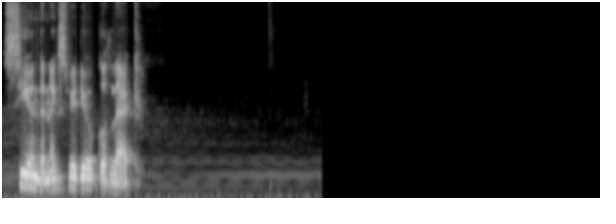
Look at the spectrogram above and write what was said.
See you in the next video. Good luck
